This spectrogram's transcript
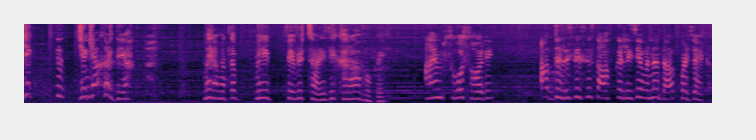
ये ये क्या कर दिया? मेरा मतलब मेरी फेवरेट साड़ी थी खराब हो गई। आई एम सो सॉरी आप जल्दी से इसे साफ़ कर लीजिए वरना दाग पड़ जाएगा।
